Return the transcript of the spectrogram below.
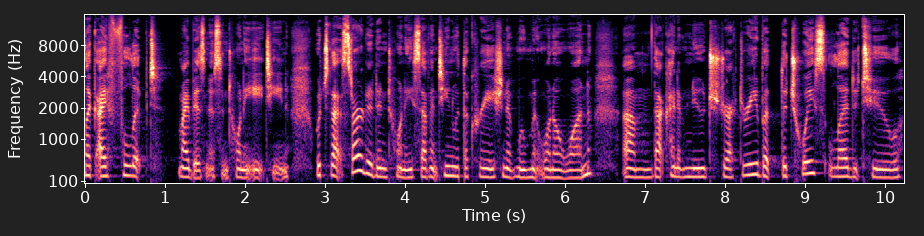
Like I flipped my business in 2018, which that started in 2017 with the creation of Movement 101, um, that kind of new trajectory. But the choice led to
